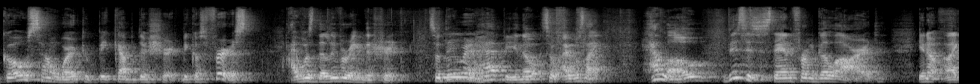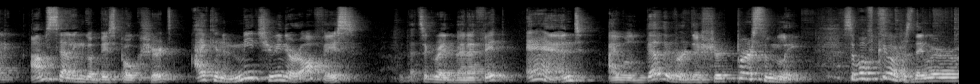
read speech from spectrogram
go somewhere to pick up the shirt because first I was delivering the shirt. So they were mm. happy, you know. So I was like, "Hello, this is Stan from Galard." You know, like I'm selling a bespoke shirt. I can meet you in your office. That's a great benefit, and I will deliver the shirt personally." So of course they were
